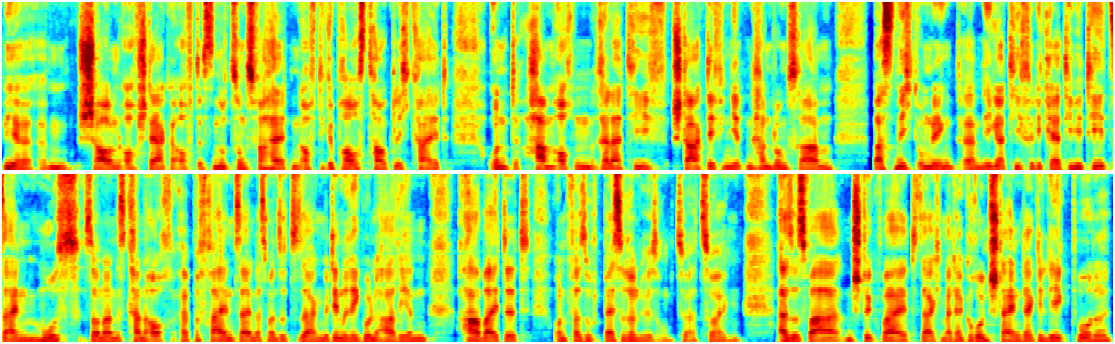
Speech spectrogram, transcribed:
Wir ähm, schauen auch stärker auf das Nutzungsverhalten, auf die Gebrauchstauglichkeit und haben auch einen relativ stark definierten Handlungsrahmen, was nicht unbedingt äh, negativ für die Kreativität sein muss, sondern es kann auch äh, befreiend sein, dass man sozusagen mit den Regularien arbeitet und versucht, bessere Lösungen zu erzeugen. Also es war ein Stück weit, sage ich mal, der Grundstein, der gelegt wurde,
